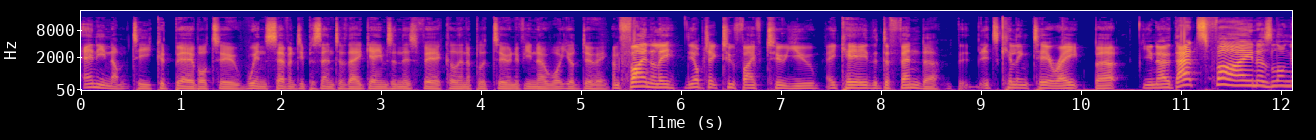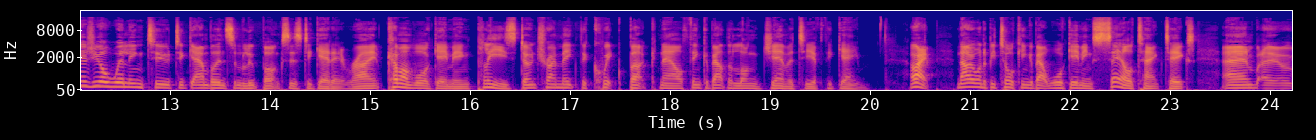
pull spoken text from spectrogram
any numpty could be able to win 70% of their games in this vehicle in a platoon if you know what you're doing. And finally, the Object 252U, aka the Defender. It's killing tier 8, but you know, that's fine as long as you're willing to to gamble in some loot boxes to get it, right? Come on, Wargaming, please don't try and make the quick buck now. Think about the longevity of the game. All right, now I want to be talking about Wargaming sale tactics, and uh,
